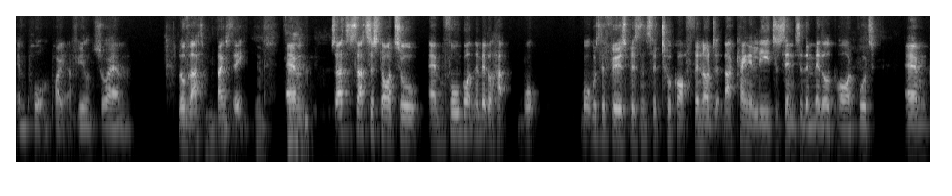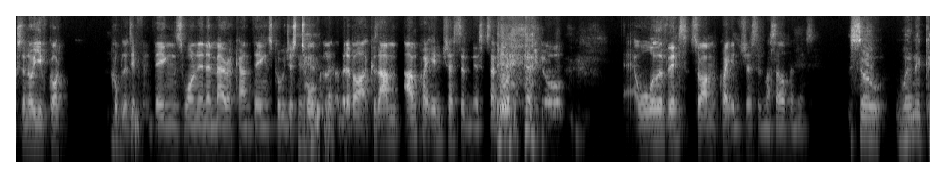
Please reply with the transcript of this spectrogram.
important point. I feel so. Um, love that. Hmm. Thanks, Dee. Um, so that's that's a start. So um, before we go in the middle, what what was the first business that took off? Then that kind of leads us into the middle part. But because um, I know you've got a couple of different things, one in American things. Could we just talk a little bit about that? Because I'm I'm quite interested in this because I don't know all of this, so I'm quite interested myself in this. so when it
